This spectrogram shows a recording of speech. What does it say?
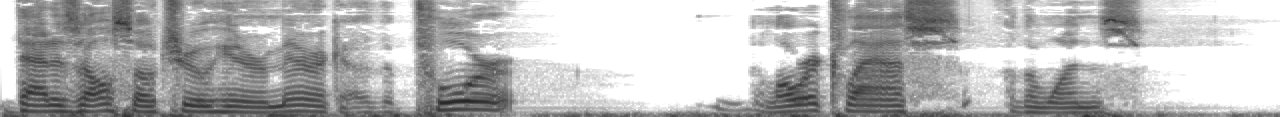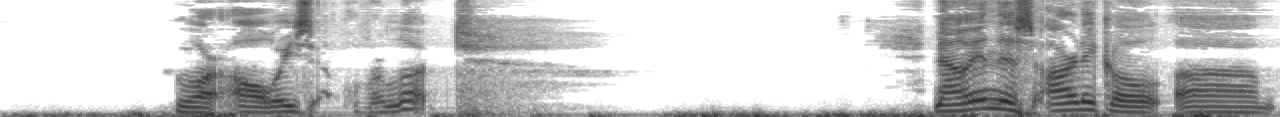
That is also true here in America. The poor, the lower class are the ones who are always overlooked. Now, in this article, um,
